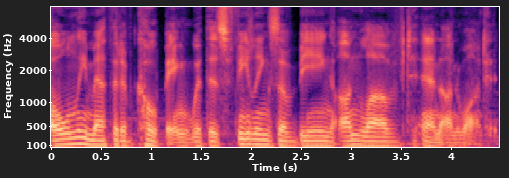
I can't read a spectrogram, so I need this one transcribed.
only method of coping with his feelings of being unloved and unwanted.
